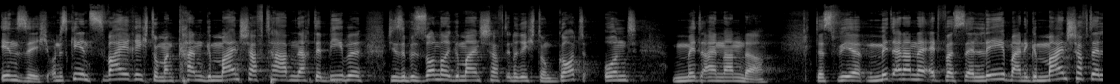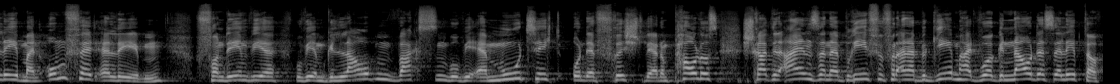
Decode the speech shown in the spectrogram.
in sich. Und es geht in zwei Richtungen. Man kann Gemeinschaft haben nach der Bibel, diese besondere Gemeinschaft in Richtung Gott und miteinander dass wir miteinander etwas erleben, eine Gemeinschaft erleben, ein Umfeld erleben, von dem wir, wo wir im Glauben wachsen, wo wir ermutigt und erfrischt werden. Und Paulus schreibt in einem seiner Briefe von einer Begebenheit, wo er genau das erlebt hat,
